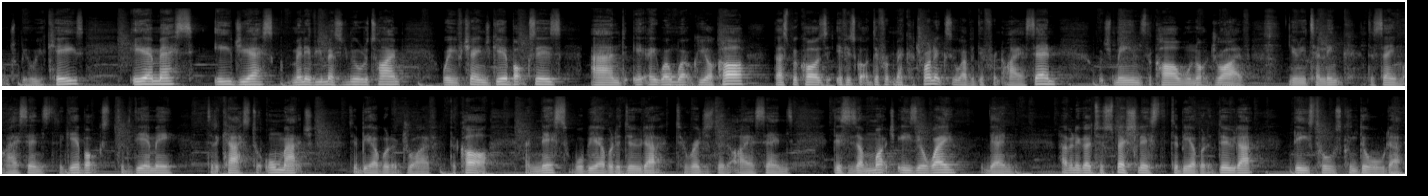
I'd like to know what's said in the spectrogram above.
which will be all your keys. EMS, EGS. Many of you message me all the time where you've changed gearboxes and it, it won't work with your car. That's because if it's got different mechatronics, it will have a different ISN, which means the car will not drive. You need to link the same ISNs to the gearbox, to the DME, to the CAS to all match to be able to drive the car. And this will be able to do that to registered ISNs. This is a much easier way than having to go to a specialist to be able to do that. These tools can do all that.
